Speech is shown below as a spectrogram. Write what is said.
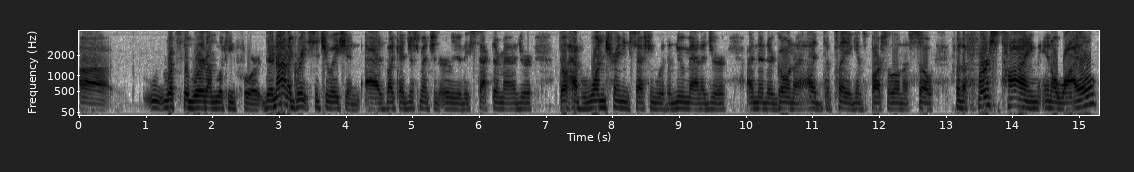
uh, what's the word I'm looking for? They're not in a great situation as like I just mentioned earlier, they sacked their manager. They'll have one training session with a new manager and then they're going ahead to play against Barcelona. So for the first time in a while,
